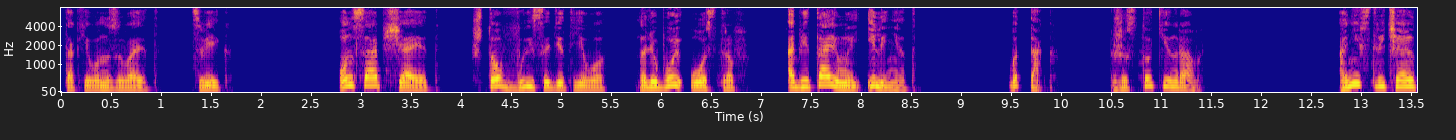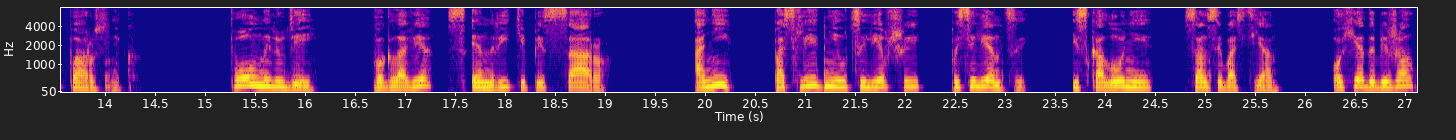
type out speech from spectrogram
так его называет Цвейк, он сообщает, что высадит его на любой остров, обитаемый или нет. Вот так. Жестокие нравы. Они встречают парусник, полный людей, во главе с Энрике Писсаро. Они — последние уцелевшие поселенцы из колонии Сан-Себастьян. Охеда бежал,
